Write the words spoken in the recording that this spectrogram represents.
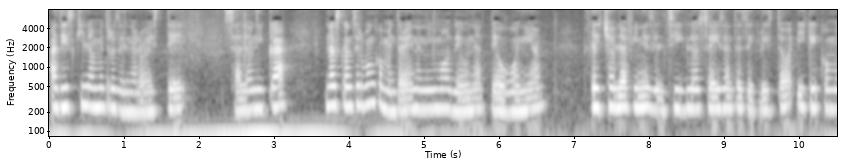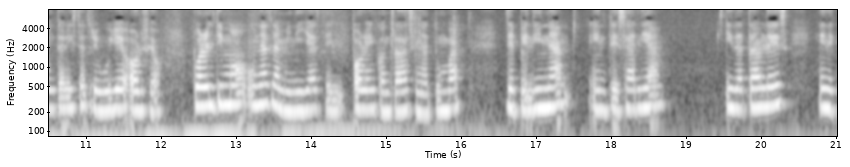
a 10 kilómetros del noroeste Salónica, nos conserva un comentario anónimo de una teogonía flechable a fines del siglo VI a.C. y que el comentarista atribuye Orfeo. Por último, unas laminillas del oro encontradas en la tumba de Pelina en Tesalia y datables en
